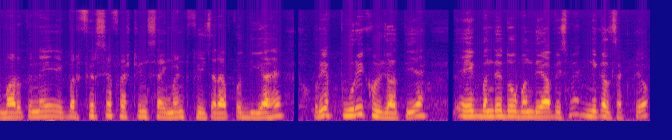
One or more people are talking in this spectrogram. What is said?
मारुति ने एक बार फिर से फ़र्स्ट इन सेगमेंट फीचर आपको दिया है और ये पूरी खुल जाती है। एक बंदे, दो बंदे आप इसमें निकल सकते हो।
